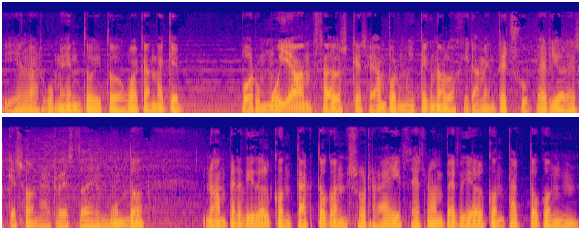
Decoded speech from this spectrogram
y el argumento y todo Wakanda, que por muy avanzados que sean, por muy tecnológicamente superiores que son al resto del mundo, no han perdido el contacto con sus raíces, no han perdido el contacto con,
